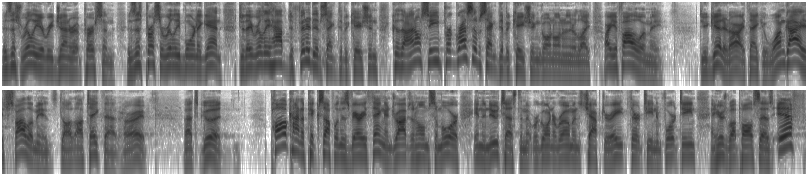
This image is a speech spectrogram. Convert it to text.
is this really a regenerate person? Is this person really born again? Do they really have definitive sanctification? sanctification because I don't see progressive sanctification going on in their life. Are you following me? Do you get it? All right, thank you. One guy is following me. I'll, I'll take that. All right, that's good. Paul kind of picks up on this very thing and drives it home some more in the New Testament. We're going to Romans chapter 8, 13, and 14. And here's what Paul says If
